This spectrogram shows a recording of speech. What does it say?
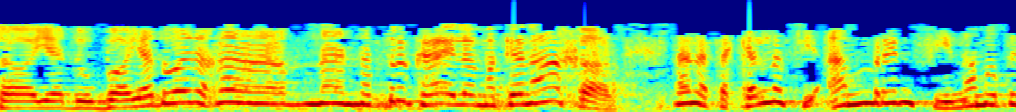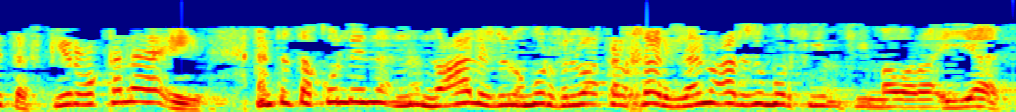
شايد وبايد نتركها إلى مكان آخر. لا نتكلم في أمر في نمط تفكير عقلائي. أنت تقول لنا نعالج الأمور في الواقع الخارجي. لا نعالج الأمور في, في ماورائيات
